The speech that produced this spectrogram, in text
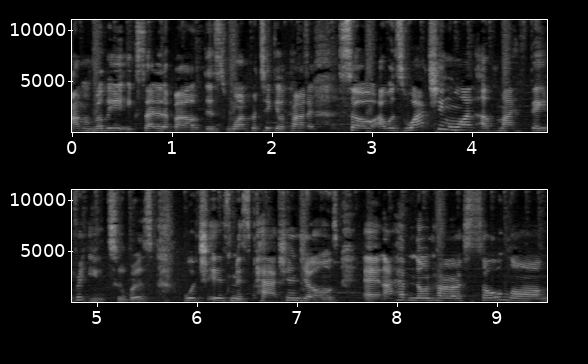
I'm really excited about this one particular product. So I was watching one of my favorite YouTubers which is Miss Passion Jonesz and I have known her so long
